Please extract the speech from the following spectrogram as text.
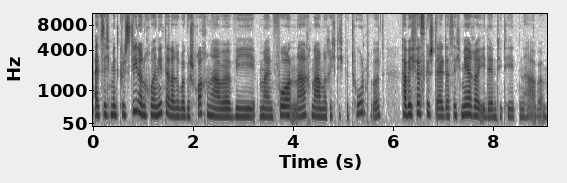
Als ich mit Christine und Juanita darüber gesprochen habe, wie mein Vor- und Nachname richtig betont wird, habe ich festgestellt, dass ich mehrere Identitäten habe.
